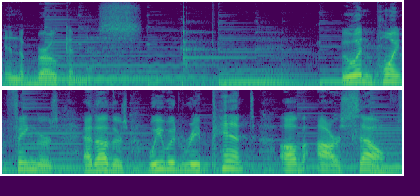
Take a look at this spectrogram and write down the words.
in the brokenness. We wouldn't point fingers at others. We would repent of ourselves.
